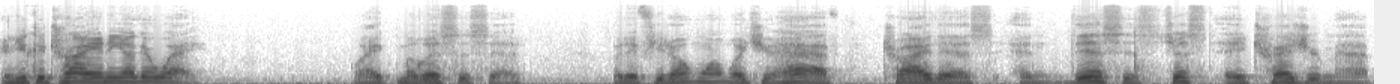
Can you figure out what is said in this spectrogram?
And you could try any other way, like Melissa said. But if you don't want what you have, try this. And this is just a treasure map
